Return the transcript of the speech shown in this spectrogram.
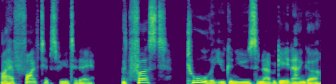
I have five tips for you today. The first tool that you can use to navigate anger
